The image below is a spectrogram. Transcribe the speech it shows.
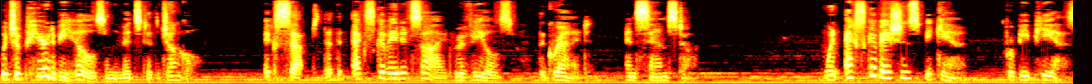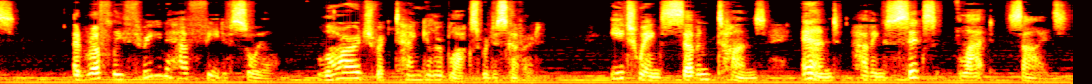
which appear to be hills in the midst of the jungle, except that the excavated side reveals the granite and sandstone. When excavations began for BPS, at roughly three and a half feet of soil, large rectangular blocks were discovered, each weighing seven tons and having six flat sides.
